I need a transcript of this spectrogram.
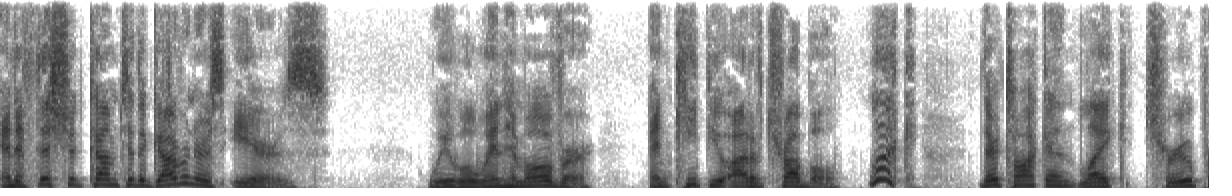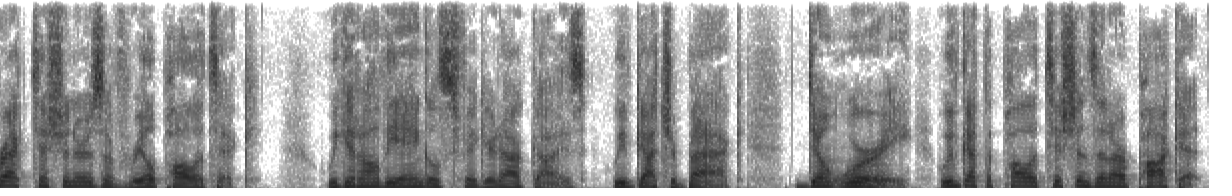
And if this should come to the governor's ears, we will win him over and keep you out of trouble. Look, they're talking like true practitioners of real politic. We get all the angles figured out, guys. We've got your back. Don't worry. We've got the politicians in our pocket.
